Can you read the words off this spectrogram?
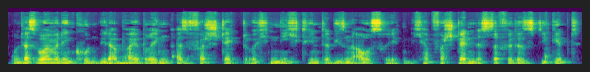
Und das wollen wir den Kunden wieder beibringen. Also versteckt euch nicht hinter diesen Ausreden. Ich habe Verständnis dafür, dass es die gibt.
